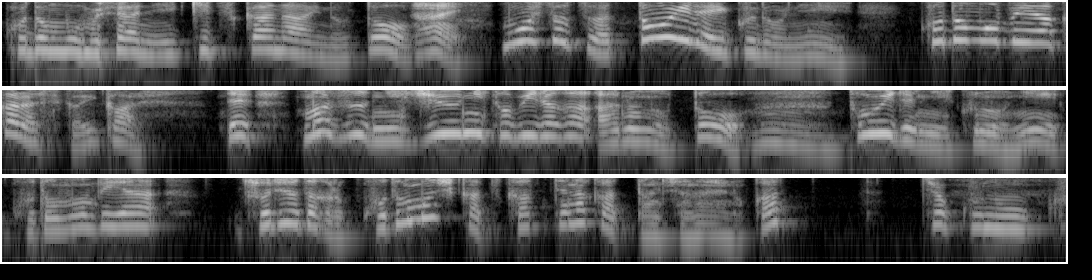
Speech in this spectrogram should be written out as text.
子供部屋に行き着かないのと、はい。もう一つはトイレ行くのに子供部屋からしか行かれで、まず二重に扉があるのと、ん。うん。トイレに行くのに子供部屋、それはだから子供しか使ってなかったんじゃないのか？じゃあこのこ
